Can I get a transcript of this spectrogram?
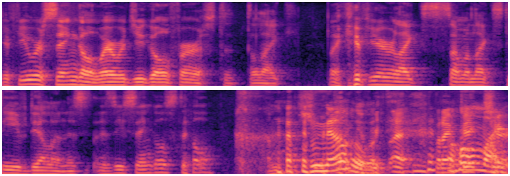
if you were single, where would you go first to, to like like if you're like someone like Steve Dillon, is is he single still? I'm not sure. No. but I oh my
